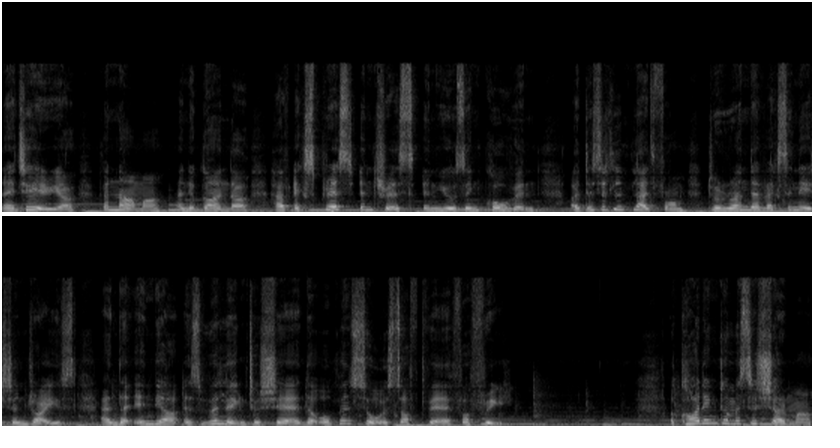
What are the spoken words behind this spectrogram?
Nigeria, Panama, and Uganda, have expressed interest in using CoWIN, a digital platform, to run their vaccination drives, and that India is willing to share the open source software for free. According to Mr. Sharma,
